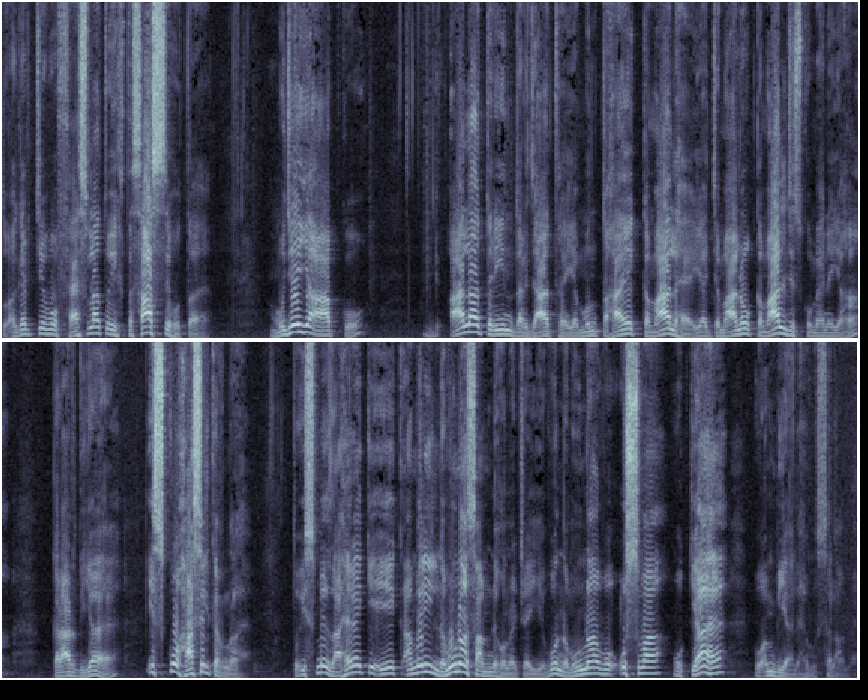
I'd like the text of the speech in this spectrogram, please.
تو اگرچہ وہ فیصلہ تو اختصاص سے ہوتا ہے، مجھے یا آپ کو اعلیٰ ترین درجات ہیں یا منتہائے کمال ہے یا جمال و کمال جس کو میں نے یہاں قرار دیا ہے، اس کو حاصل کرنا ہے۔ تو اس میں ظاہر ہے کہ ایک عملی نمونہ سامنے ہونا چاہیے۔ وہ نمونہ، وہ اسوا وہ کیا ہے؟ وہ انبیاء علیہ السلام ہے۔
